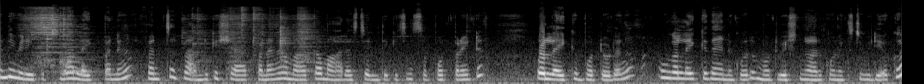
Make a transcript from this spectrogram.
இந்த வீடியோ பிடிச்சிருந்தா லைக் பண்ணுங்கள் ஃப்ரெண்ட்ஸ் அண்ட் ஃபேமிலிக்கு ஷேர் பண்ணுங்கள் மறக்காம ஆர்எஸ் ஹெல்த்தி கிச்சன் சப்போர்ட் பண்ணிவிட்டு ஒரு லைக்கும் போட்டு விடுங்க. உங்கள் லைக்கு தான் எனக்கு ஒரு மோட்டிவேஷனாக இருக்கும் நெக்ஸ்ட் வீடியோக்கு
